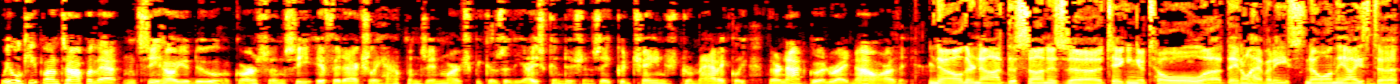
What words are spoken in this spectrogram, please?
we will keep on top of that and see how you do, of course, and see if it actually happens in March because of the ice conditions. They could change dramatically. They're not good right now, are they? No, they're not. The sun is uh, taking a toll. Uh, they don't have any snow on the ice to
